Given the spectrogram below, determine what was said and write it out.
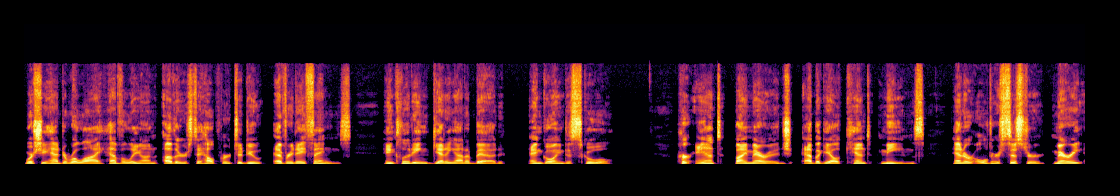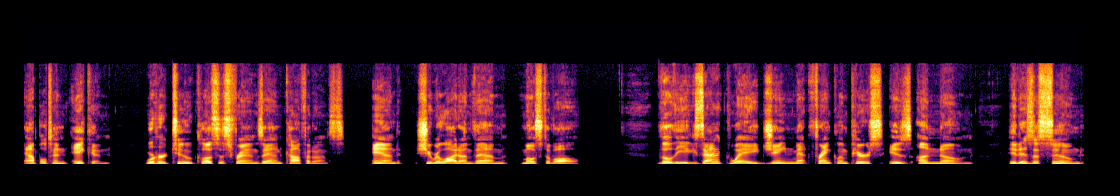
where she had to rely heavily on others to help her to do everyday things, including getting out of bed and going to school. Her aunt by marriage, Abigail Kent Means, and her older sister, Mary Appleton Aiken, were her two closest friends and confidants, and she relied on them most of all. Though the exact way Jane met Franklin Pierce is unknown, it is assumed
